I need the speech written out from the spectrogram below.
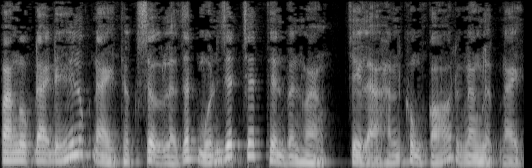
Hoàng Ngục Đại Đế lúc này thực sự là rất muốn giết chết Thiên Vân Hoàng, chỉ là hắn không có được năng lực này,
